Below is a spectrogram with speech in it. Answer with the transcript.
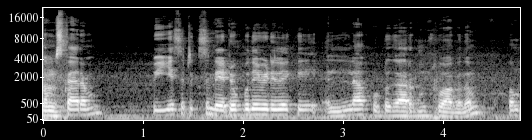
നമസ്കാരം പി എസ് ടിക്സിന്റെ ഏറ്റവും പുതിയ വീഡിയോയിലേക്ക് എല്ലാ കൂട്ടുകാർക്കും സ്വാഗതം. അപ്പം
